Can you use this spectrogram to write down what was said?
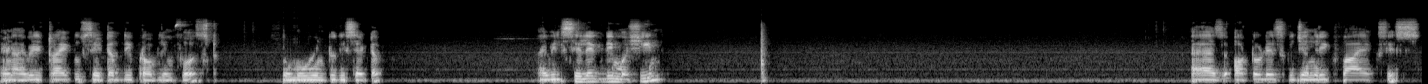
And I will try to set up the problem first. So move into the setup. I will select the machine. As Autodesk generic 5 axis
